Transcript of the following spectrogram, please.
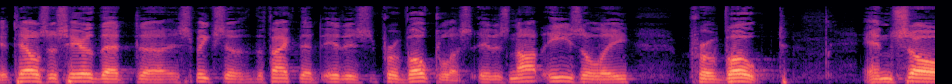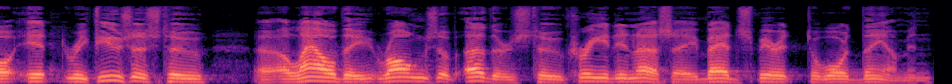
it tells us here that uh, it speaks of the fact that it is provokeless. It is not easily provoked. And so it refuses to uh, allow the wrongs of others to create in us a bad spirit toward them and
